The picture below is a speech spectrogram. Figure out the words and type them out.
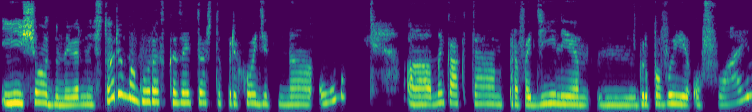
И еще одну, наверное, историю могу рассказать, то, что приходит на ум. А, мы как-то проводили групповые офлайн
